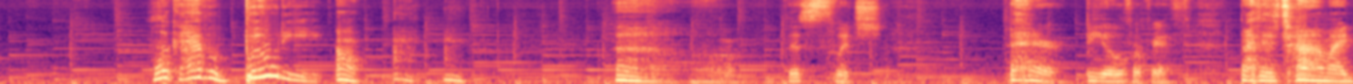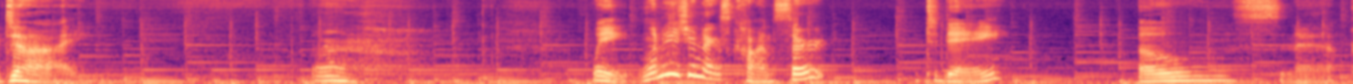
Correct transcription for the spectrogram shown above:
Look, I have a booty! Oh, mm, mm. oh this switch better be over with by the time I die. Uh. Wait, when is your next concert? Today? Oh, snap.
